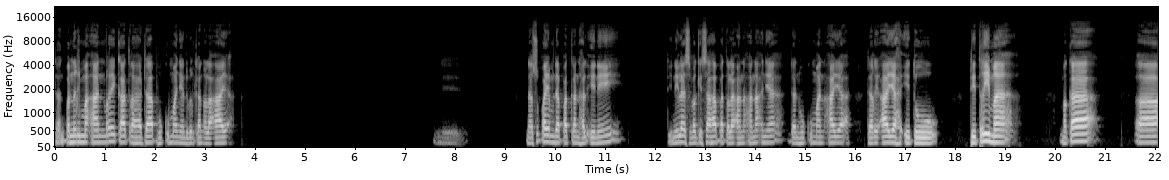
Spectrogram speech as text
dan penerimaan mereka terhadap hukuman yang diberikan oleh ayah. Nah supaya mendapatkan hal ini dinilai sebagai sahabat oleh anak-anaknya dan hukuman ayah dari ayah itu diterima. Maka uh,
